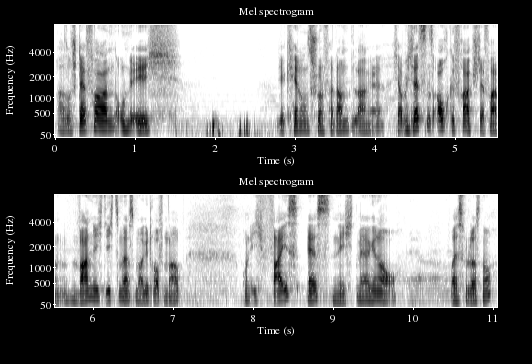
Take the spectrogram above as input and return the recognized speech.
Also Stefan und ich, wir kennen uns schon verdammt lange. Ich habe mich letztens auch gefragt, Stefan, wann ich dich zum ersten Mal getroffen habe. Und ich weiß es nicht mehr genau. Weißt du das noch?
